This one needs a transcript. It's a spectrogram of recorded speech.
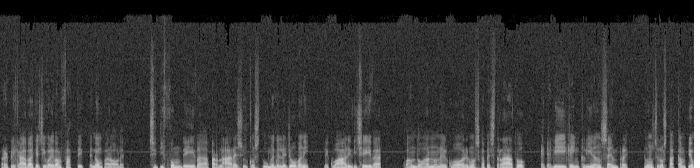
replicava che ci volevano fatti e non parole. Si diffondeva a parlare sul costume delle giovani, le quali, diceva, quando hanno nel cuore uno scapestrato, ed è lì che inclinan sempre, non se lo staccan più.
